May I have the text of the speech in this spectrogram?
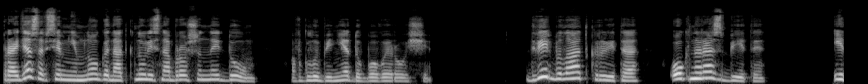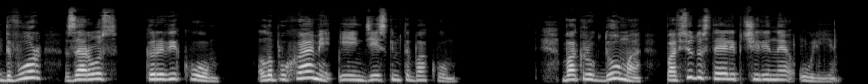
пройдя совсем немного, наткнулись на брошенный дом в глубине дубовой рощи. Дверь была открыта, окна разбиты, и двор зарос коровиком, лопухами и индейским табаком. Вокруг дома повсюду стояли пчелиные ульи.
